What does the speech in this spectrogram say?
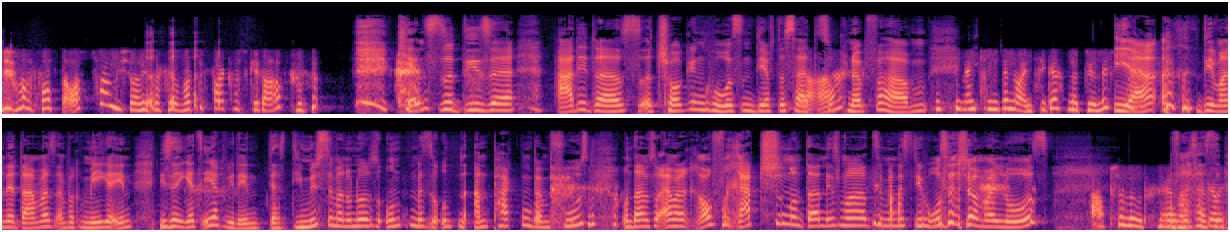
der war fast ausgefangen. Ich dachte, what the fuck, was geht ab? Kennst du diese Adidas Jogginghosen, die auf der Seite Ja. so Knöpfe haben? Ich bin ein Kind der 90er, natürlich. Ja, die waren ja damals einfach mega in. Die sind ja jetzt eh auch wieder in. Die müsste man nur so unten, so unten anpacken beim Fuß und dann so einmal raufratschen und dann ist man zumindest die Hose schon mal los. Absolut. Ja, Was das, hast du- ich.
